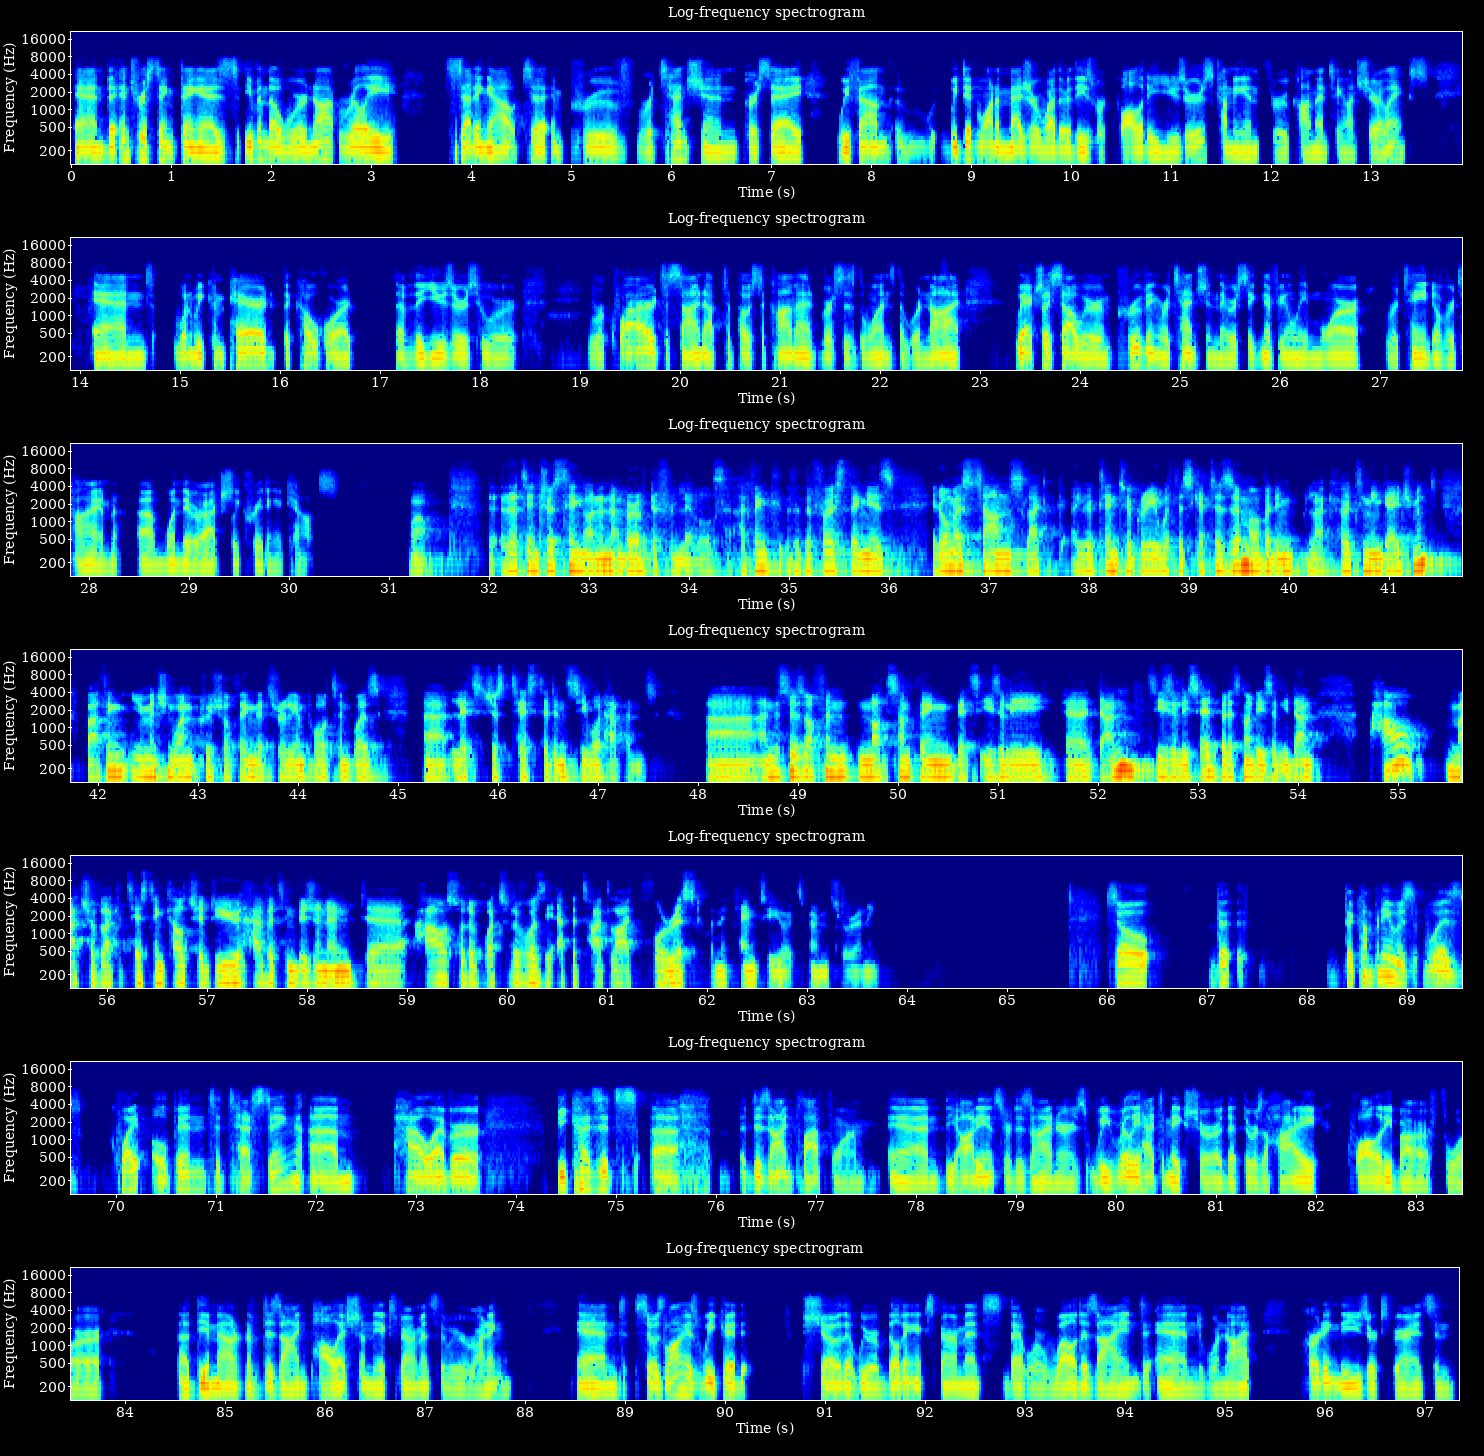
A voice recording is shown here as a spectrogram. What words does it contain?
And the interesting thing is, even though we're not really setting out to improve retention per se, we found we did want to measure whether these were quality users coming in through commenting on share links. And when we compared the cohort of the users who were required to sign up to post a comment versus the ones that were not, we actually saw we were improving retention. They were significantly more retained over time um, when they were actually creating accounts. Wow, that's interesting on a number of different levels. I think the first thing is it almost sounds like you tend to agree with the skepticism of it, in, like hurting engagement. But I think you mentioned one crucial thing that's really important was uh, let's just test it and see what happens. Uh, and this is often not something that's easily uh, done. It's easily said, but it's not easily done. How much of like a testing culture do you have at InVision, and uh, how sort of what sort of was the appetite like for risk when it came to your experiments you're running? So the the company was was quite open to testing. Um, however, because it's uh, a design platform and the audience are designers, we really had to make sure that there was a high quality bar for uh, the amount of design polish on the experiments that we were running. And so, as long as we could show that we were building experiments that were well designed and were not hurting the user experience and,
